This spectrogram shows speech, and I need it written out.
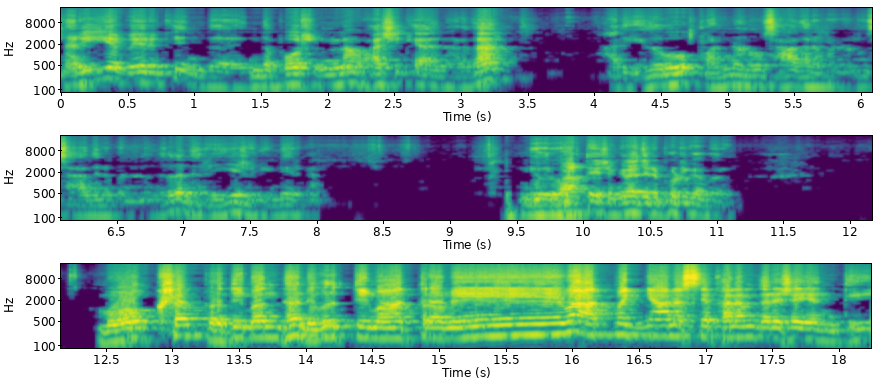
நிறைய பேருக்கு இந்த இந்த போர்ஷன்லாம் வாசிக்காதனாலதான் அது ஏதோ பண்ணணும் சாதனை பண்ணணும் சாதனை பண்ணணுங்கிறத நிறைய சொல்லிகிட்டே இருக்காங்க. இங்க ஒரு வார்த்தையை சங்கராச்சாரிய போட்டிருக்கா பாருங்க. மோக்ஷ பிரதிபந்த நிவத்தி மாத்திரமேவ ஆத்ம ஜானசிய பலம் தரிசயந்தி.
